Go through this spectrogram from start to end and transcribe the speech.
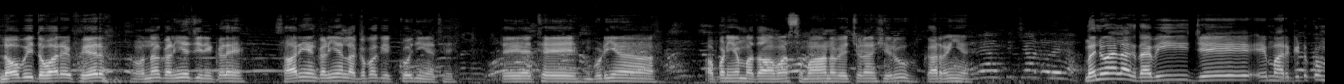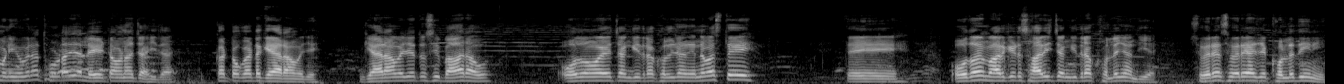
ਲਓ ਵੀ ਦੁਬਾਰੇ ਫੇਰ ਉਹਨਾਂ ਗਲੀਆਂ 'ਚ ਹੀ ਨਿਕਲੇ। ਸਾਰੀਆਂ ਗਲੀਆਂ ਲਗਭਗ ਇੱਕੋ ਜਿਹੀਆਂ ਇੱਥੇ। ਤੇ ਇੱਥੇ ਬੁੜੀਆਂ ਆਪਣੀਆਂ ਮਾਤਾਵਾਂ ਸਮਾਨ ਵੇਚਣਾ ਸ਼ੁਰੂ ਕਰ ਰਹੀਆਂ। ਮੈਨੂੰ ਐ ਲੱਗਦਾ ਵੀ ਜੇ ਇਹ ਮਾਰਕੀਟ ਘੁੰਮਣੀ ਹੋਵੇ ਨਾ ਥੋੜਾ ਜਿਹਾ ਲੇਟ ਆਉਣਾ ਚਾਹੀਦਾ। ਘੱਟੋ ਘੱਟ 11 ਵਜੇ। 11 ਵਜੇ ਤੁਸੀਂ ਬਾਹਰ ਆਓ। ਉਦੋਂ ਇਹ ਚੰਗੀ ਤਰ੍ਹਾਂ ਖੁੱਲ ਜਾਂਦੀ ਹੈ। ਨਮਸਤੇ। ਤੇ ਉਦੋਂ ਇਹ ਮਾਰਕੀਟ ਸਾਰੀ ਚੰਗੀ ਤਰ੍ਹਾਂ ਖੁੱਲ ਜਾਂਦੀ ਹੈ। ਸਵੇਰੇ ਸਵੇਰੇ ਅਜੇ ਖੁੱਲਦੀ ਨਹੀਂ।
